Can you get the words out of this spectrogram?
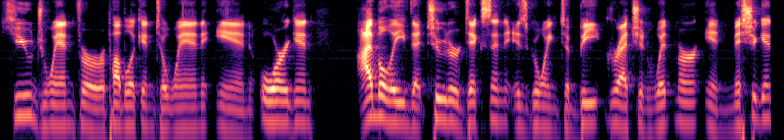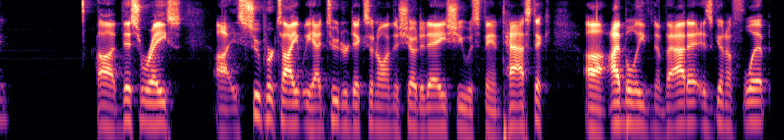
Huge win for a Republican to win in Oregon. I believe that Tudor Dixon is going to beat Gretchen Whitmer in Michigan. Uh, this race uh, is super tight. We had Tudor Dixon on the show today. She was fantastic. Uh, I believe Nevada is going to flip,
